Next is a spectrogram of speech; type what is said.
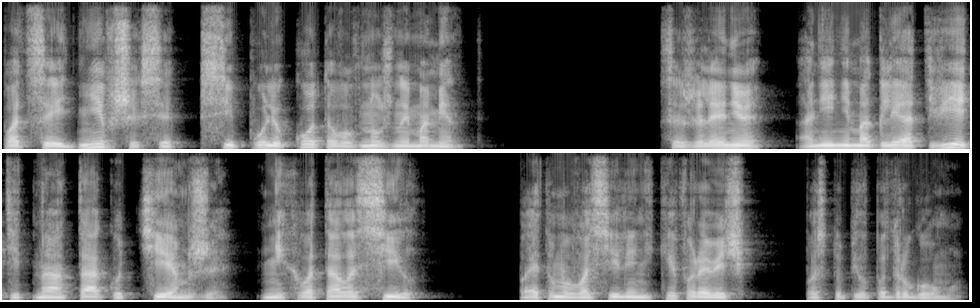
подсоединившихся к пси-полю Котова в нужный момент. К сожалению, они не могли ответить на атаку тем же, не хватало сил. Поэтому Василий Никифорович поступил по-другому.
